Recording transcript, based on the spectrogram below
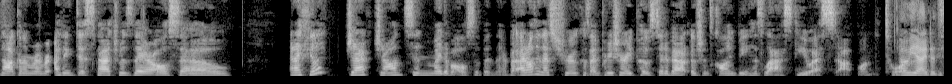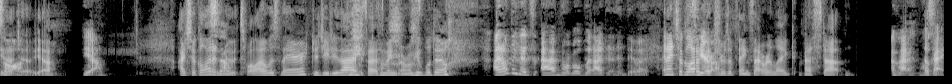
not gonna remember. I think Dispatch was there also, and I feel like Jack Johnson might have also been there, but I don't think that's true because I'm pretty sure he posted about Ocean's Calling being his last U.S. stop on the tour. Oh yeah, I did see that too. Yeah. Yeah, I took a lot of So- notes while I was there. Did you do that? Is that something normal people do? I don't think that's abnormal, but I didn't do it. And I took a Let's lot of pictures of things that were like messed up. Okay. Okay. hear.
